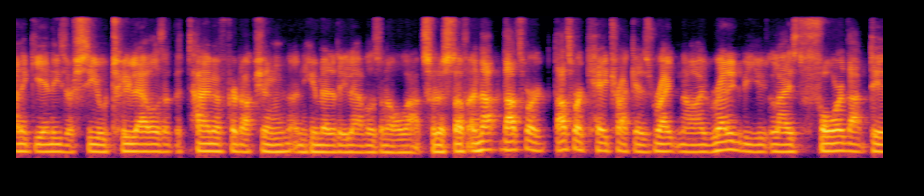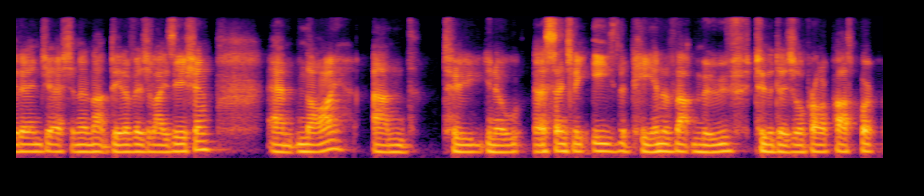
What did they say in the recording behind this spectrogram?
And again, these are CO2 levels at the time of production and humidity levels and all that sort of stuff. And that that's where that's where K-Track is right now, ready to be utilized for that data ingestion and that data visualization. And now, and to you know essentially ease the pain of that move to the digital product passport.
